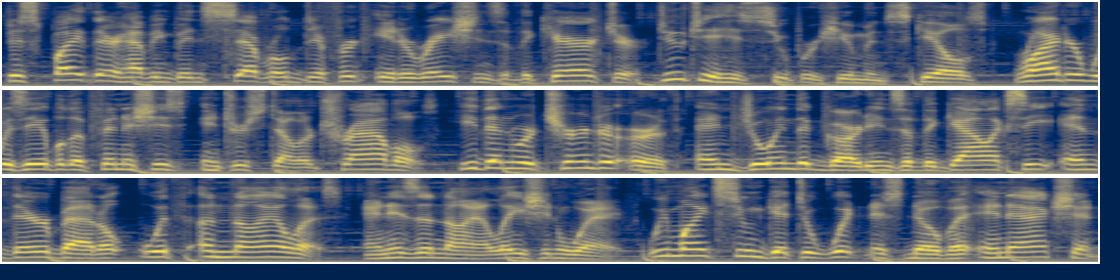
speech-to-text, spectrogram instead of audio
despite there having been several different iterations of the character. Due to his superhuman skills, Rider was able to finish his interstellar travels. He then returned to Earth and joined the Guardians of the Galaxy in their battle with Annihilus and his Annihilation Wave. We might soon get to witness Nova in action,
